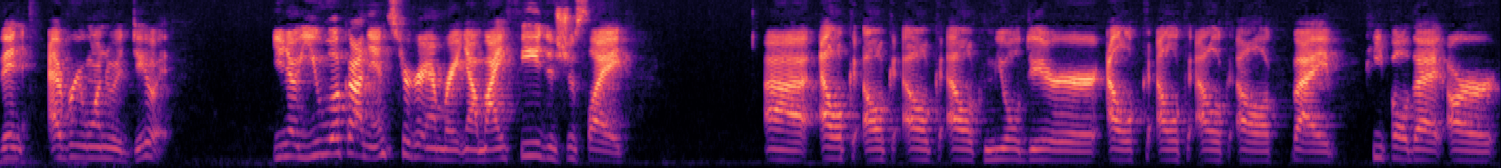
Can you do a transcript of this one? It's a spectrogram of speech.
then everyone would do it you know you look on instagram right now my feed is just like uh, elk elk elk elk mule deer elk elk elk elk by people that are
